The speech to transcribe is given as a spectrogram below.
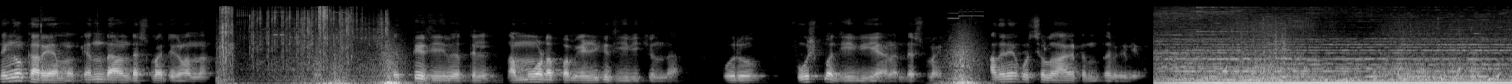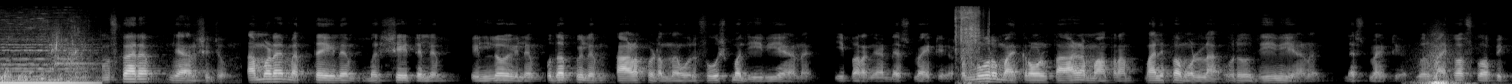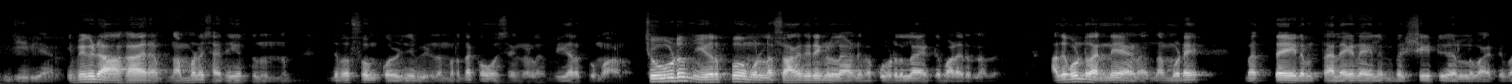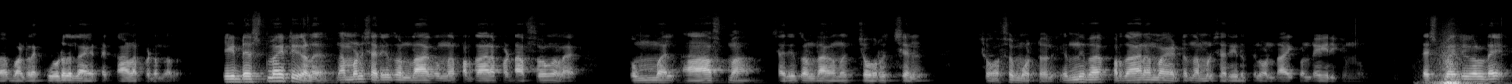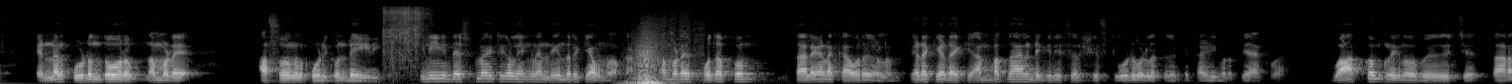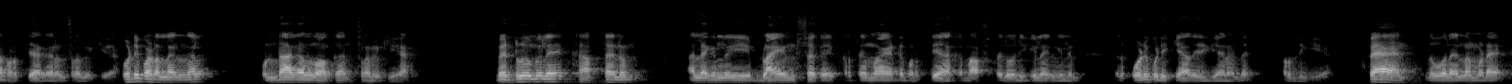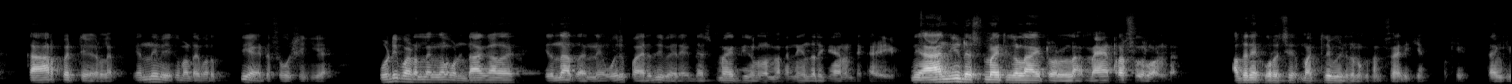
നിങ്ങൾക്കറിയാമോ എന്താണ് ഡെസ്മാറ്റുകളെന്ന്? നിത്യ ജീവിതത്തിൽ നമ്മോടൊപ്പം എഴുകി ജീവിക്കുന്ന ഒരു സൂക്ഷ്മ ജീവിയാണ് ഡെസ്മാറ്റ്. അതിനെക്കുറിച്ചുള്ളതാകട്ടെ ഇന്നത്തെ വീഡിയോ. നമസ്കാരം ഞാൻ ഷിജു. നമ്മുടെ മെത്തയിലും ബെഡ്ഷീറ്റിലും പില്ലോയിലും പുതപ്പിലും കാണപ്പെടുന്ന ഒരു സൂക്ഷ്മ ജീവിയാണ് ഈ പറഞ്ഞ ഡെസ്മൈറ്റുകൾ. മുന്നൂറ് മൈക്രോൺ താഴെ മാത്രം വലിപ്പമുള്ള ഒരു ജീവിയാണ് ഡെസ്മൈറ്റുകൾ ഒരു മൈക്രോസ്കോപ്പിക് ജീവിയാണ്. ഇവയുടെ ആഹാരം നമ്മുടെ ശരീരത്തിൽ നിന്നും ദിവസവും കൊഴിഞ്ഞു വീഴുന്ന മൃതകോശങ്ങൾ വിയർപ്പുമാണ്. ചൂടും ഈർപ്പവുമുള്ള സാഹചര്യങ്ങളിലാണ് ഇവ കൂടുതലായിട്ട് വളരുന്നത്. അതുകൊണ്ട് തന്നെയാണ് നമ്മുടെ മെത്തയിലും തലയിണയിലും ബെഡ്ഷീറ്റുകളിലുമായിട്ട് ഇവ വളരെ കൂടുതലായിട്ട് കാണപ്പെടുന്നത്. ഈ ഡെസ്മൈറ്റുകൾ നമ്മുടെ ശരീരത്തുണ്ടാകുന്ന പ്രധാനപ്പെട്ട അസുഖങ്ങളെ തുമ്മൽ ആസ്മ ശരീരത്തുണ്ടാകുന്ന ചൊറിച്ചൽ ശ്വാസം മുട്ടൽ എന്നിവ പ്രധാനമായിട്ട് നമ്മുടെ ശരീരത്തിൽ ഉണ്ടായിക്കൊണ്ടേയിരിക്കുന്നു. ഡെസ്മൈറ്റുകളുടെ എണ്ണം കൂടുന്തോറും നമ്മുടെ അസുഖങ്ങൾ കൂടിക്കൊണ്ടേയിരിക്കും. ഇനി ഈ ഡെസ്മൈറ്റുകൾ എങ്ങനെ നിയന്ത്രിക്കാമെന്ന് നോക്കാം. നമ്മുടെ പുതപ്പും തലയണ കവറുകളും ഇടയ്ക്കിടയ്ക്ക് അമ്പത്തിനാല് ഡിഗ്രി സെൽഷ്യസ് ചൂടുവെള്ളത്തിലിട്ട് കഴി വൃത്തിയാക്കുക. വാക്വം ക്ലീനർ ഉപയോഗിച്ച് തറ വൃത്തിയാക്കാനും ശ്രമിക്കുക. പൊടിപടലങ്ങൾ ഉണ്ടാകാതെ നോക്കാൻ ശ്രമിക്കുക. ബെഡ്റൂമിലെ കർട്ടനും അല്ലെങ്കിൽ ഈ ബ്ലൈൻഡ്സ് ഒക്കെ കൃത്യമായിട്ട് വൃത്തിയാക്കുക മാസത്തിൽ ഒരിക്കലെങ്കിലും അത് പൊടി പിടിക്കാതിരിക്കാനായിട്ട് ശ്രദ്ധിക്കുക. ഫാൻ അതുപോലെ നമ്മുടെ കാർപ്പറ്റുകൾ എന്നിവയൊക്കെ വളരെ വൃത്തിയായിട്ട് സൂക്ഷിക്കുക. പൊടി പടലങ്ങൾ ഉണ്ടാകാതെ ഇരുന്നാൽ തന്നെ ഒരു പരിധി വരെ ഡസ്റ്റ് മാറ്റുകൾ നമുക്ക് നിയന്ത്രിക്കാനായിട്ട് കഴിയും. ഇനി ആന്റി ഡസ്റ്റ് മാറ്റുകളായിട്ടുള്ള മാട്രസുകളുണ്ട് അതിനെക്കുറിച്ച് മറ്റൊരു വീട് നമുക്ക് സംസാരിക്കാം. Okay thank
